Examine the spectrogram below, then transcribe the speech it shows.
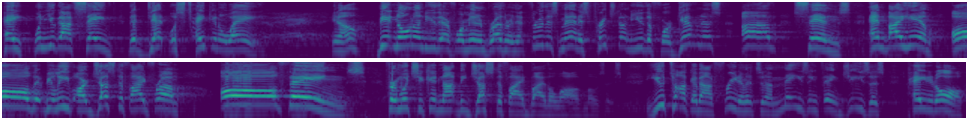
Hey, when you got saved, the debt was taken away. You know, be it known unto you, therefore, men and brethren, that through this man is preached unto you the forgiveness of sins. And by him, all that believe are justified from all things from which you could not be justified by the law of Moses. You talk about freedom, it's an amazing thing. Jesus paid it all.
